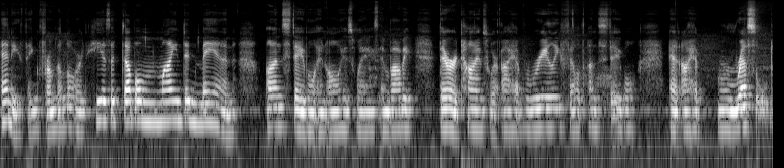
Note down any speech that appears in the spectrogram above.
anything from the Lord. He is a double minded man, unstable in all his ways. And Bobby, there are times where I have really felt unstable and I have wrestled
